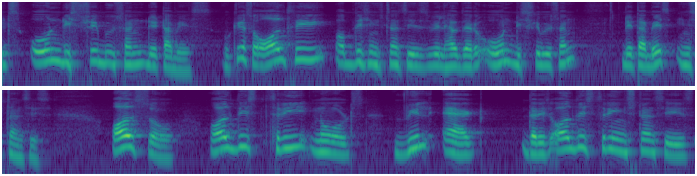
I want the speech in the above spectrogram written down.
its own distribution database. Okay, so all three of these instances will have their own distribution database instances. Also, all these three nodes will act, that is all these three instances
